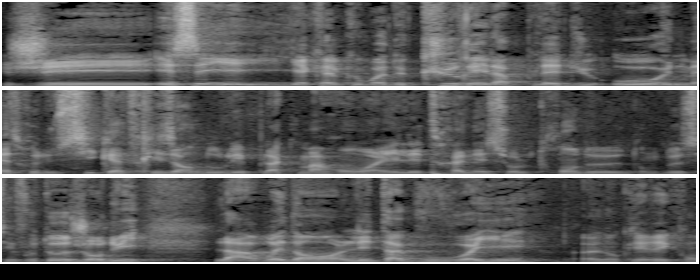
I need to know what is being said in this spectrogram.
j'ai essayé il y a quelques mois de curer la plaie du haut et de mettre du cicatrisant, d'où les plaques marron hein, et les traîner sur le tronc de, donc de ces photos. Aujourd'hui, l'arbre est dans l'état que vous voyez. Euh, donc Eric, on,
